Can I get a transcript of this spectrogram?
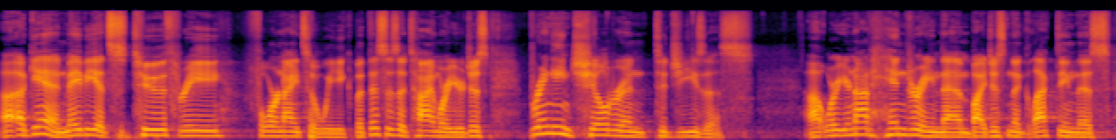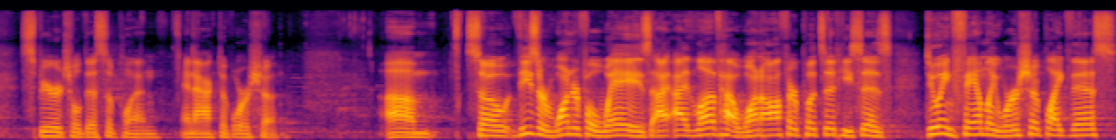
Uh, again, maybe it's two, three, four nights a week, but this is a time where you're just bringing children to Jesus uh, where you're not hindering them by just neglecting this spiritual discipline and act of worship. Um, so these are wonderful ways. I, I love how one author puts it. He says, doing family worship like this,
